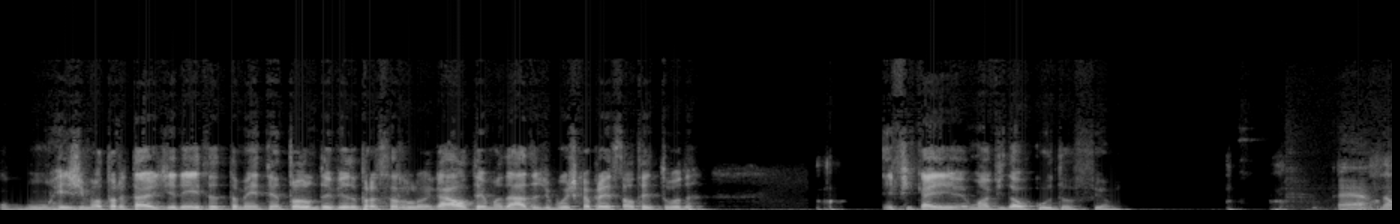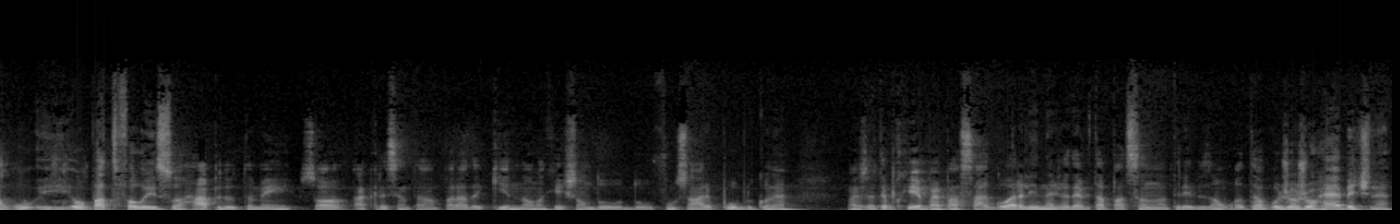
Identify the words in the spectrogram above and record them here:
um regime autoritário de direita também tem todo um devido processo legal, tem mandado de busca apreensão, tem tudo. E fica aí uma vida oculta o filme. É, não, o, o Pato falou isso rápido também, só acrescentar uma parada aqui, não na questão do, do funcionário público, né? Mas até porque vai passar agora ali, né? Já deve estar passando na televisão. Até o Jojo Rabbit, né?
